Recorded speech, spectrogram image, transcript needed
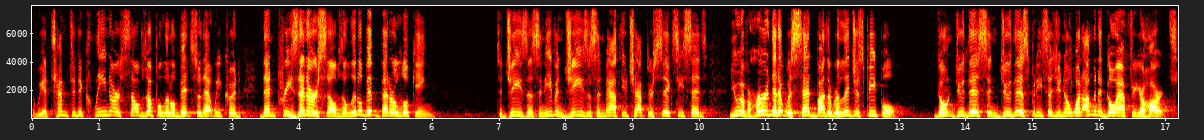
And we attempted to clean ourselves up a little bit so that we could then present ourselves a little bit better looking to Jesus. And even Jesus in Matthew chapter 6, he says, You have heard that it was said by the religious people don't do this and do this, but he says, you know what? I'm going to go after your heart.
